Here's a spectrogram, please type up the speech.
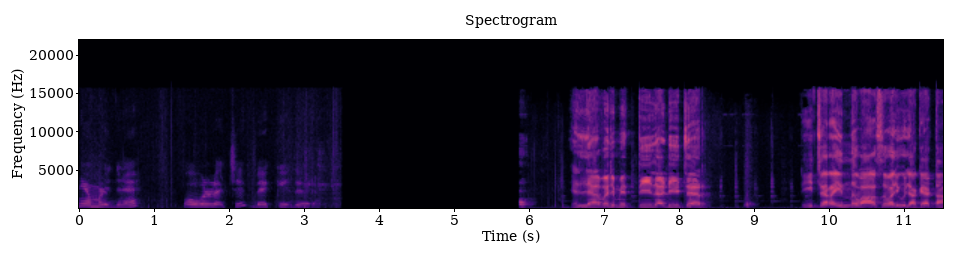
ഇനി നമ്മൾ ഇതിനെ ഓവനിൽ വെച്ച് ബേക്ക് ചെയ്ത് തരാം എല്ലാവരും എത്തിയില്ല ടീച്ചർ. ടീച്ചറെ ഇന്ന് വാസ് വരൂല കേട്ടാ.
